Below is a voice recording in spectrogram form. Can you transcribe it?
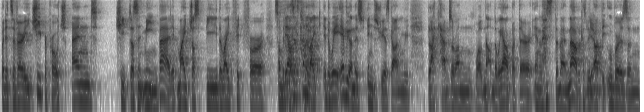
but it's a very cheap approach. And cheap doesn't mean bad. It might just be the right fit for somebody else. It's kind of like the way everyone in this industry has gone. We black cabs are on well, not on the way out, but they're in less demand now because we've Yeah. got the Ubers and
